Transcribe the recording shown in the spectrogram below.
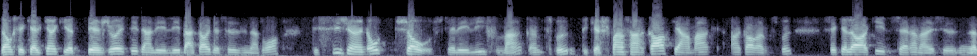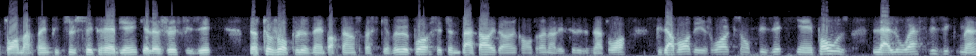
Donc, c'est quelqu'un qui a déjà été dans les, batailles de séries éliminatoires. Puis si j'ai une autre chose que les Leafs manquent un petit peu, puis que je pense encore qu'il en manque encore un petit peu, c'est que le hockey est différent dans les séries éliminatoires, Martin, puis tu le sais très bien que le jeu physique a toujours plus d'importance parce que veut pas, c'est une bataille de un contre un dans les séries éliminatoires. Puis d'avoir des joueurs qui sont physiques, qui imposent la loi physiquement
